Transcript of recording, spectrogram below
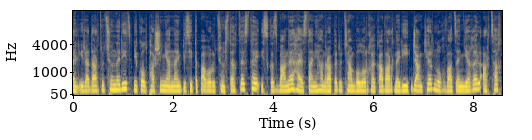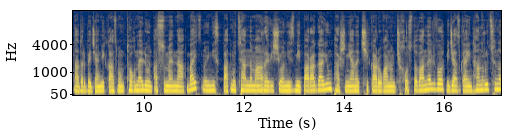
այլ իրադարձություններից Նիկոլ Փաշինյանն այնպիսի տպավորություն ստեղծեց, թե ի սկզբանե Հայաստանի Հանրապետության բոլոր ղեկավարների ջանքերն ուղղված են եղել Արցախն Ադրբեջանի կազմում թողնելուն, ասում է նա, բայց նույնիսկ պատմության նման ռևիզիոնիզմի պարագայում Փաշինյանը չի կարողանում չխոստովանել, որ միջազգային հանրությունը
